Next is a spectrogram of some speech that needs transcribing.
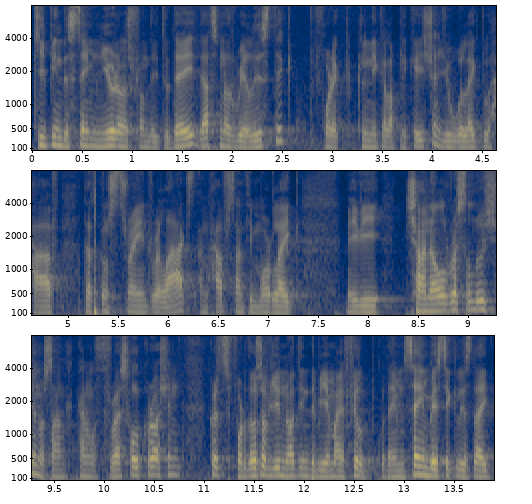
keeping the same neurons from day to day. That's not realistic for a clinical application. You would like to have that constraint relaxed and have something more like maybe channel resolution or some kind of threshold crossing. Because for those of you not in the BMI field, what I'm saying basically is like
